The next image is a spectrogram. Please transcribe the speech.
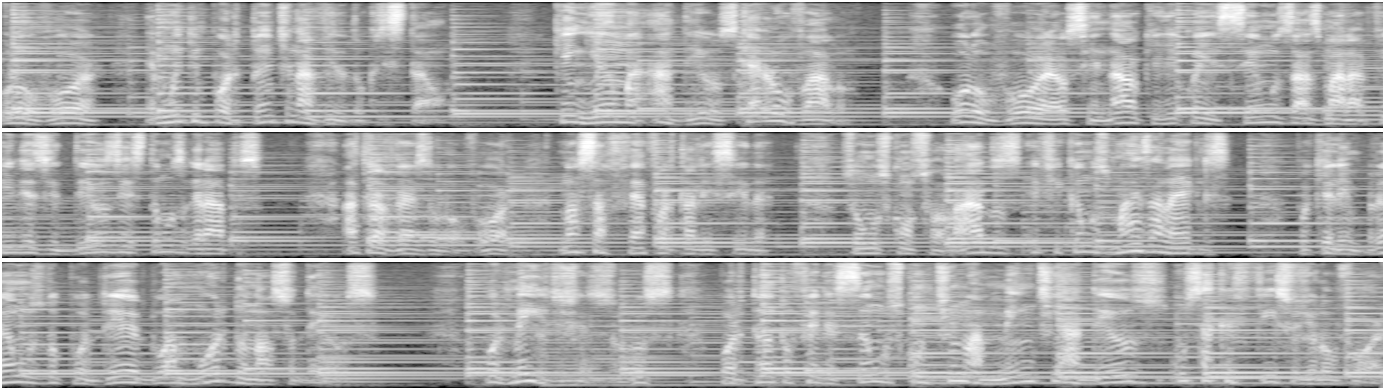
O louvor é muito importante na vida do cristão. Quem ama a Deus quer louvá-lo. O louvor é o sinal que reconhecemos as maravilhas de Deus e estamos gratos. Através do louvor, nossa fé é fortalecida. Somos consolados e ficamos mais alegres porque lembramos do poder do amor do nosso Deus. Por meio de Jesus, portanto, ofereçamos continuamente a Deus um sacrifício de louvor,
